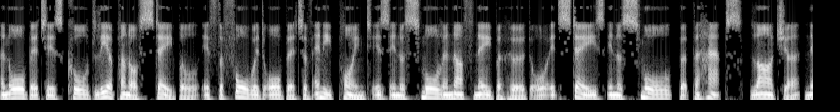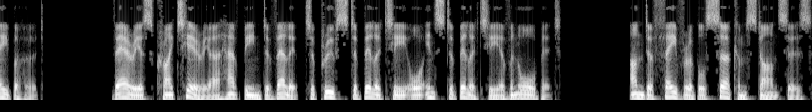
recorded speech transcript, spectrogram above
an orbit is called Lyapunov stable if the forward orbit of any point is in a small enough neighborhood or it stays in a small but perhaps, larger neighborhood. Various criteria have been developed to prove stability or instability of an orbit. Under favorable circumstances,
